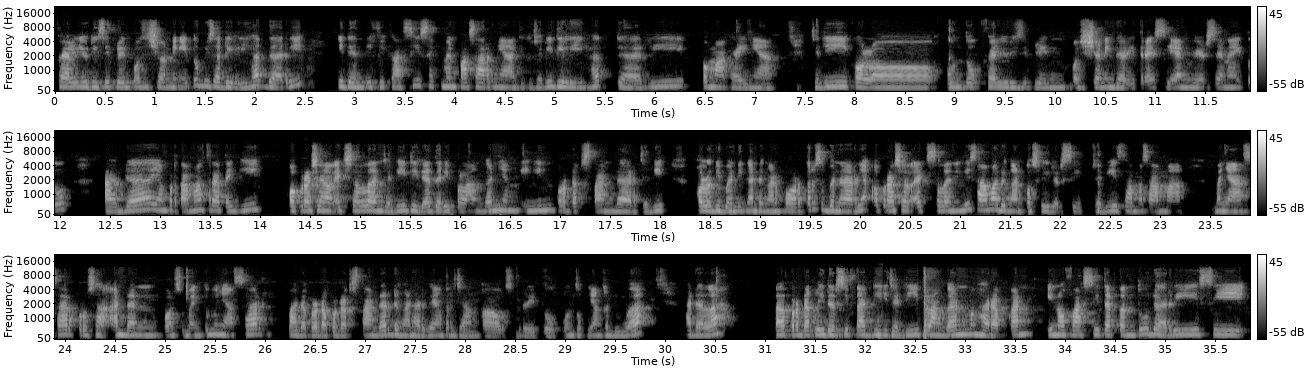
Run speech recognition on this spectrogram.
value discipline positioning itu bisa dilihat dari identifikasi segmen pasarnya gitu. Jadi dilihat dari pemakainya. Jadi kalau untuk value discipline positioning dari Tracy and Wirsena itu ada yang pertama strategi operational excellence. Jadi dilihat dari pelanggan yang ingin produk standar. Jadi kalau dibandingkan dengan porter sebenarnya operational excellence ini sama dengan cost leadership. Jadi sama-sama menyasar perusahaan dan konsumen itu menyasar pada produk-produk standar dengan harga yang terjangkau seperti itu. Untuk yang kedua adalah uh, produk leadership tadi. Jadi pelanggan mengharapkan inovasi tertentu dari si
